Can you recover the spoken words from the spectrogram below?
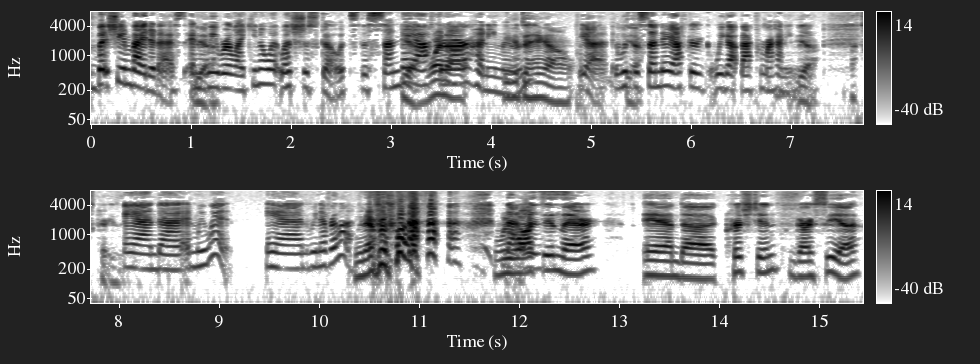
but she invited us, and Yeah. we were like, you know what, let's just go. It's the Sunday yeah, after our honeymoon. We get to hang out. yeah, it was Yeah. the Sunday after we got back from our honeymoon. Yeah, that's crazy. and uh, and we went, and we never left. We never left. we That walked was- in there, and uh, Christian Garcia,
